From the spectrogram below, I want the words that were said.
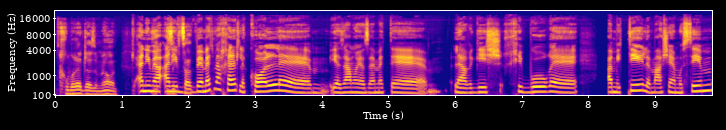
את מחוברת לזה מאוד. אני, זה, אני זה קצת... באמת מאחלת לכל uh, יזם או יזמת uh, להרגיש חיבור uh, אמיתי למה שהם עושים,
